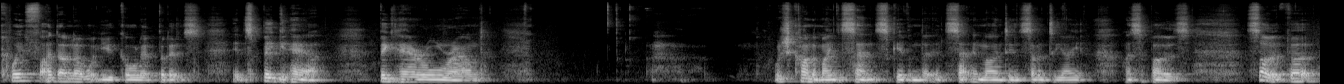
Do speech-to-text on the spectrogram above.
Quiff, I don't know what you call it, but it's it's big hair, big hair all round. Which kind of makes sense given that it's set in 1978, I suppose. So, but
